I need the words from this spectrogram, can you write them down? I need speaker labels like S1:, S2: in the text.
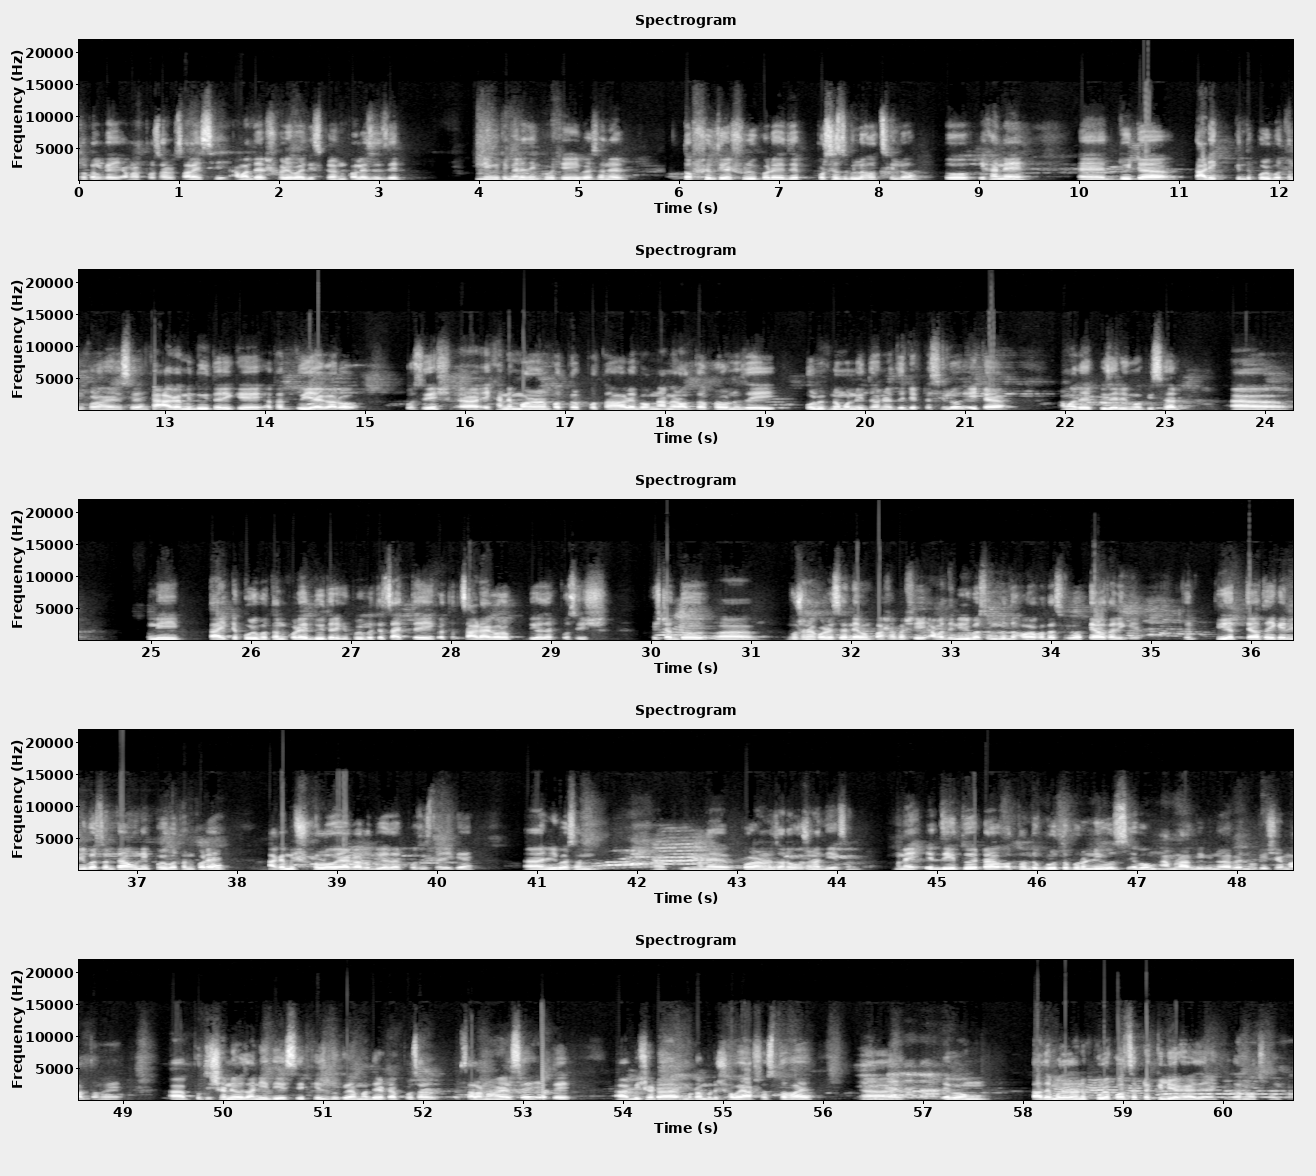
S1: গতকালকেই আমরা প্রচার চালাইছি। আমাদের শরীরবাদ স্কুল অ্যান্ড কলেজে যে নিয়মিত ম্যানেজিং কমিটি নির্বাচনের তফসিল থেকে শুরু করে যে প্রসেসগুলো হচ্ছিল, তো এখানে দুইটা তারিখ কিন্তু পরিবর্তন করা হয়েছে। আগামী দুই তারিখে অর্থাৎ দুই এগারো পঁচিশ এখানে মনোনয়নপত্র প্রত্যাহার এবং নামের অধ্যক্ষ অনুযায়ী কর্মিক নম্বর নির্ধারণের যে ডেটটা ছিল এটা আমাদের প্রিজাইডিং অফিসার উনি তারিখটা পরিবর্তন করে দুই তারিখে পরিবর্তে চার তারিখ অর্থাৎ চার এগারো দুই হাজার পঁচিশ খ্রিস্টাব্দ ঘোষণা করেছেন এবং পাশাপাশি আমাদের নির্বাচন কিন্তু হওয়ার কথা ছিল তেরো তারিখে। তেরো তারিখের নির্বাচনটা উনি পরিবর্তন করে আগামী ষোলো এগারো দুই হাজার পঁচিশ তারিখে নির্বাচন মানে করানোর জন্য ঘোষণা দিয়েছেন। মানে যেহেতু এটা অত্যন্ত গুরুত্বপূর্ণ নিউজ এবং আমরা বিভিন্নভাবে নোটিশের মাধ্যমে প্রতিষ্ঠানেও জানিয়ে দিয়েছি ফেসবুকে আমাদের এটা প্রচার চালানো হয়েছে। এতে বিষয়টা মোটামুটি সবাই আশ্বস্ত হয় এবং তাদের মধ্যে পুরো কনসেপ্টটা ক্লিয়ার হয়ে যায়। ধন্যবাদ সবাইকে।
